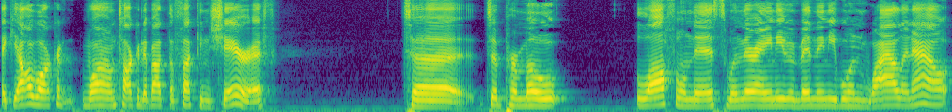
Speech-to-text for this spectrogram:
Like y'all walking while I'm talking about the fucking sheriff to to promote lawfulness when there ain't even been anyone wiling out.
